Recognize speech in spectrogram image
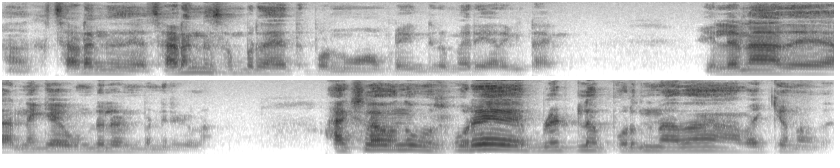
அதுக்கு சடங்கு சடங்கு சம்பிரதாயத்தை பண்ணுவோம் அப்படிங்கிற மாதிரி இறங்கிட்டாங்க. இல்லைன்னா அது அன்னைக்கே உண்டுலன் பண்ணியிருக்கலாம் ஆக்சுவலாக வந்து ஒரே பிளட்டில் பொருந்தினா தான் வைக்கணும் அது.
